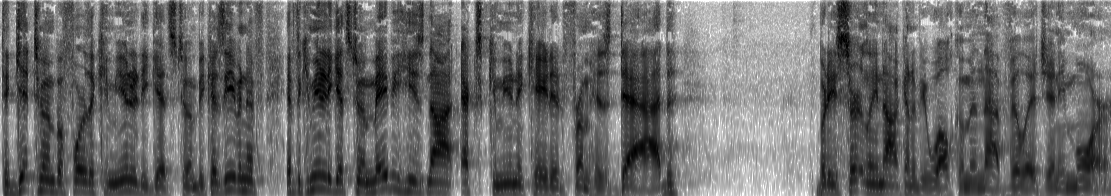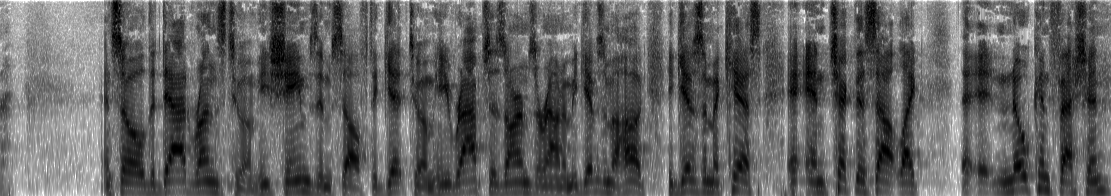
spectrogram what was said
to get to him before the community gets to him. Because even if, if the community gets to him, maybe he's not excommunicated from his dad, but he's certainly not going to be welcome in that village anymore. And so the dad runs to him. He shames himself to get to him. He wraps his arms around him. He gives him a hug. He gives him a kiss. And, and check this out like, no confession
